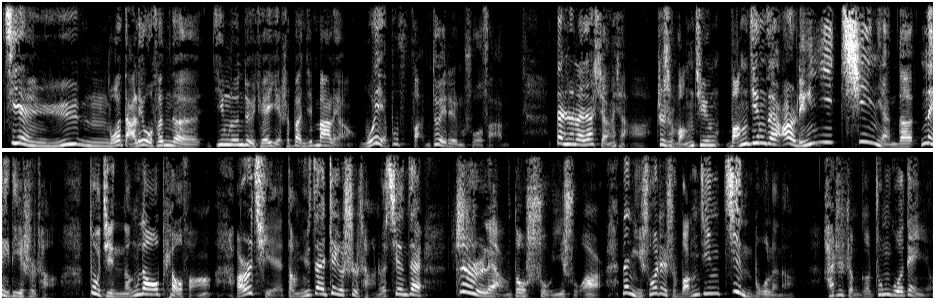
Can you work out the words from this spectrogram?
鉴于嗯，我打六分的英伦对决也是半斤八两，我也不反对这种说法。但是大家想一想啊，这是王晶，王晶在二零一七年的内地市场不仅能捞票房，而且等于在这个市场上现在质量都数一数二。那你说这是王晶进步了呢，还是整个中国电影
